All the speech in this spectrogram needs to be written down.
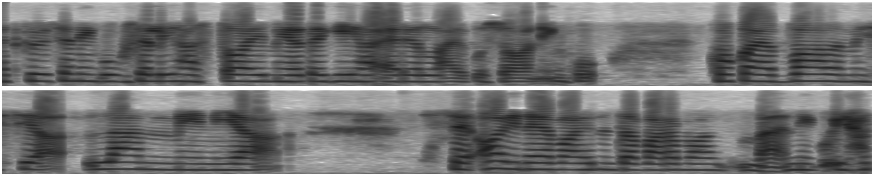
että kyllä se, niin kuin, se lihas toimii jotenkin ihan erilainen, kun se on niin kuin, koko ajan valmis ja lämmin ja se aineenvaihdunta varmaan, mä en niin kuin ihan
